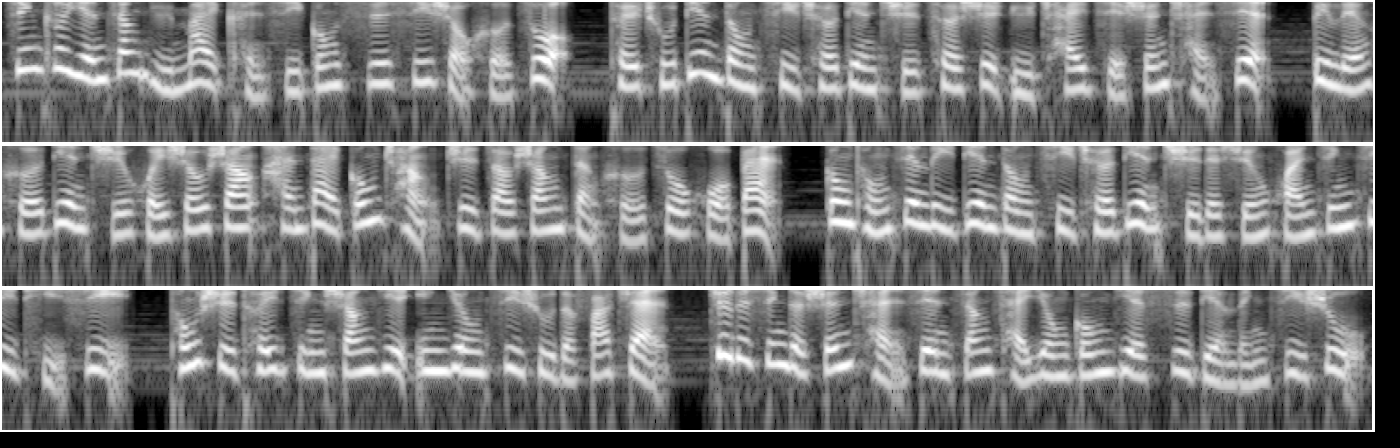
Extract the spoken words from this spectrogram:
新科研将与麦肯锡公司携手合作，推出电动汽车电池测试与拆解生产线。并联合电池回收商和代工厂制造商等合作伙伴，共同建立电动汽车电池的循环经济体系，同时推进商业应用技术的发展。这个新的生产线将采用工业4.0技术，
